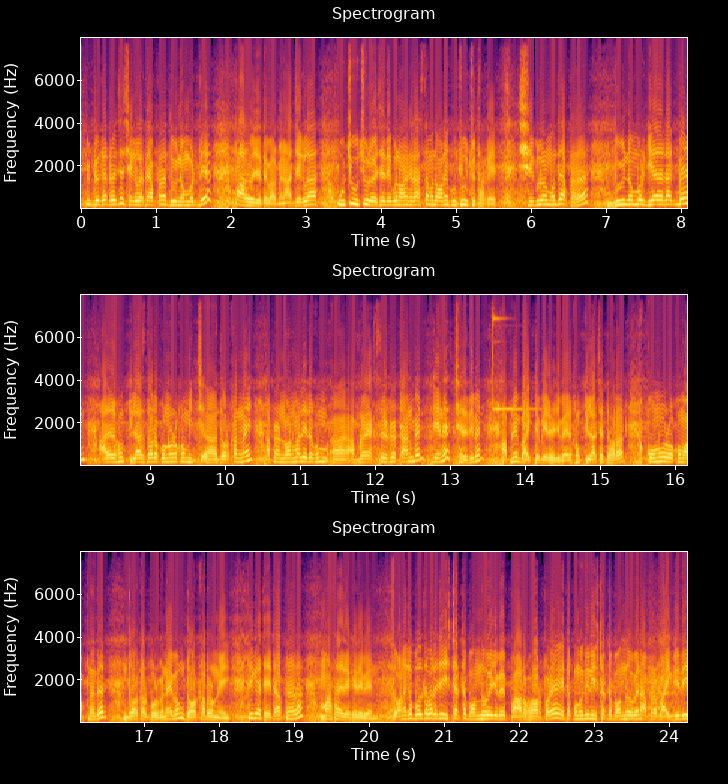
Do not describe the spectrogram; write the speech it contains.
স্পিড ব্রেকার রয়েছে, সেগুলোতে আপনারা দুই নম্বর দিয়ে পার হয়ে যেতে পারবেন। আর যেগুলো উঁচু উঁচু রয়েছে দেখবেন অনেক রাস্তার মধ্যে অনেক উঁচু উঁচু থাকে। সেগুলোর মধ্যে আপনারা দুই নম্বর গিয়ারে রাখবেন। আর এরকম ক্লাস ধরার কোনো রকম দরকার নাই। আপনার নর্মালি এরকম আপনার অ্যাক্সিলেটর টানবেন, টেনে ছেড়ে দেবেন, আপনি বাইকটা বের হয়ে যাবে। এরকম ক্লাসে ধরার কোনো রকম আপনাদের দরকার পড়বে না এবং দরকারও নেই। ঠিক আছে? এটা আপনারা মাথায় রেখে দেবেন। তো অনেকে বলতে পারে যে স্টার্টটা বন্ধ হয়ে যাবে পার হওয়ার পরে। এটা কোনো দিন স্টার্টটা বন্ধ হবে না। আপনার বাইক যদি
